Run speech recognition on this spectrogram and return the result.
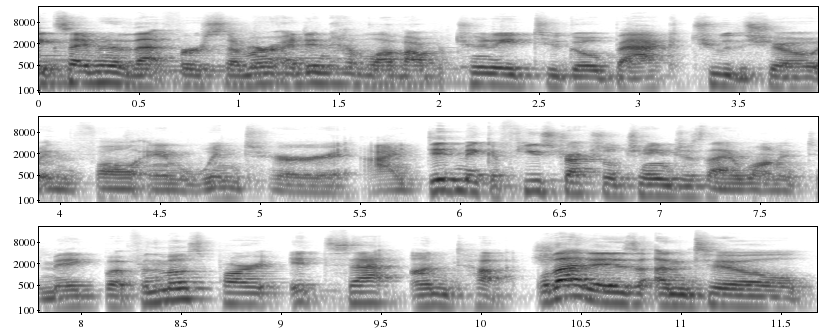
The excitement of that first summer, I didn't have a lot of opportunity to go back to the show in the fall and winter. I did make a few structural changes that I wanted to make, but for the most part, it sat untouched. Well, that is until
